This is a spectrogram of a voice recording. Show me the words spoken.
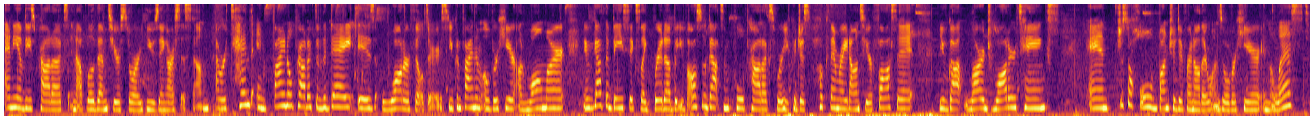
any of these products and upload them to your store using our system. Our 10th and final product of the day is water filters. You can find them over here on Walmart. You've got the basics like Brita, but you've also got some cool products where you could just hook them right onto your faucet. You've got large water tanks and just a whole bunch of different other ones over here in the list.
